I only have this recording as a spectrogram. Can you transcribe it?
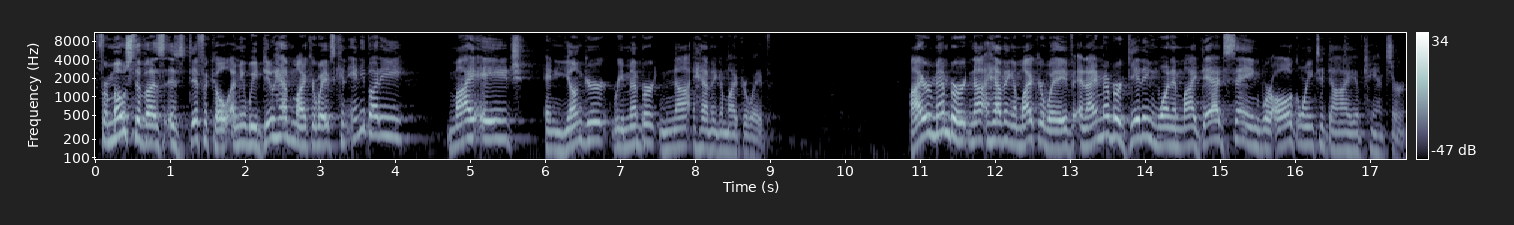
For most of us, it's difficult. I mean, we do have microwaves. Can anybody my age and younger remember not having a microwave. I remember not having a microwave, and I remember getting one, and my dad saying, We're all going to die of cancer.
